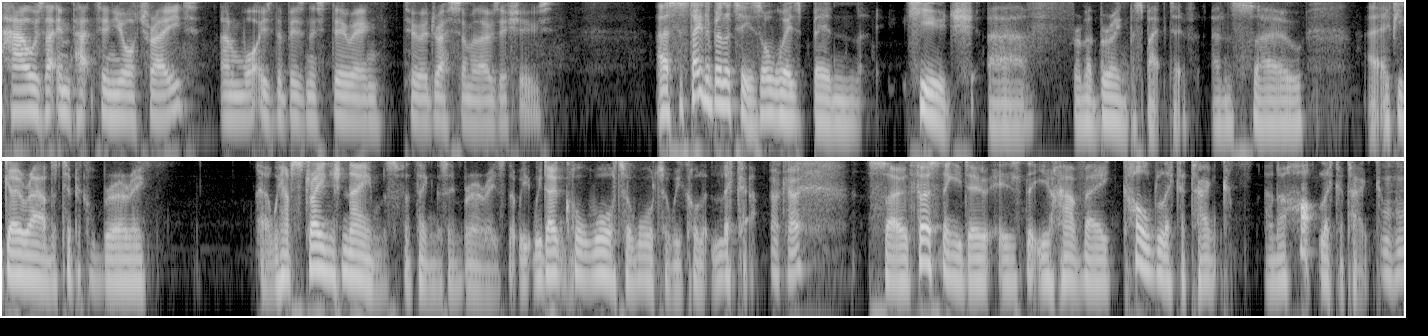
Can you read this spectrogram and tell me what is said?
how is that impacting your trade, and what is the business doing to address some of those issues? Uh, sustainability has always been huge uh, from a brewing perspective, and so uh, if you go around a typical brewery, uh, we have strange names for things in breweries that we, we don't call water water, we call it liquor. Okay. So the first thing you do is that you have a cold liquor tank and a hot liquor tank. Mm-hmm.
